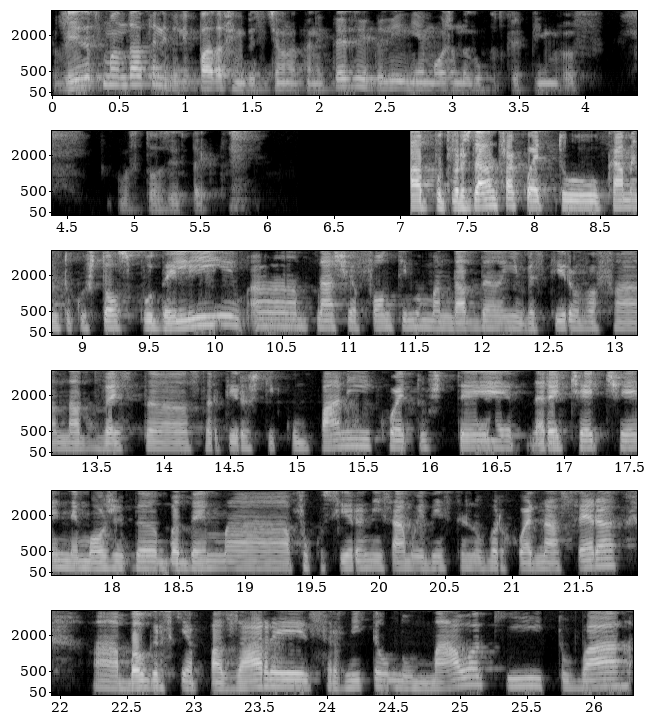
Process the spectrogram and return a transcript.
влиза в мандата ни, дали пада в инвестиционната ни теза и дали ние можем да го подкрепим в, в този аспект. Потвърждавам това, което Камен току-що сподели. А, нашия фонд има мандат да инвестира в а, над 200 стартиращи компании, което ще рече, че не може да бъдем а, фокусирани само единствено върху една сфера, българския пазар е сравнително малък и това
